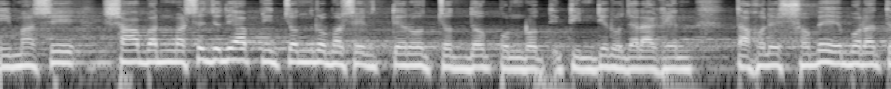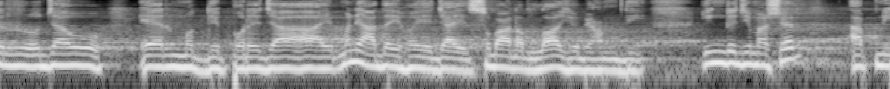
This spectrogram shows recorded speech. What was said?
এই মাসে, শাবান মাসে যদি আপনি চন্দ্র মাসের তেরো, চোদ্দ, পনেরো তিনটে রোজা রাখেন, তাহলে সবে বরাতের রোজাও এর মধ্যে পড়ে যায় মানে আদায় হয়ে যায়। সোবান আল্লাহ হামদি ইংরেজি মাসের আপনি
